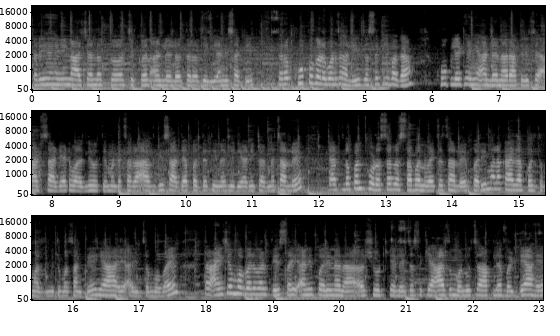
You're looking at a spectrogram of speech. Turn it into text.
तरी ह्याने ना अचानक चिकन आणलेलं तर बिर्याणीसाठी. तर खूप गडबड झाली. जसं की बघा खूप लेट ह्याने आणलं ना रात्रीचे आठ साडेआठ वाजले होते. म्हणजे चला अगदी साध्या पद्धतीनं बिर्याणी करणं चालू आहे. त्यातलं पण थोडंसं रस्सा बनवायचं चालू आहे. परी मला काय दाखवायचं तुम्हाला मी तुम्हाला सांगते. हे आहे आईचा मोबाईल तर आईच्या मोबाईलवरती सई आणि परीनं ना शूट केले जसं की आज मनूचा आपल्या बड्डे आहे.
